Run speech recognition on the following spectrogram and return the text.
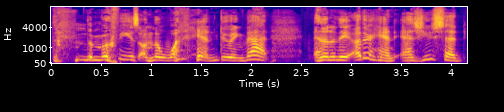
the, the movie is on the one hand doing that and then on the other hand as you said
